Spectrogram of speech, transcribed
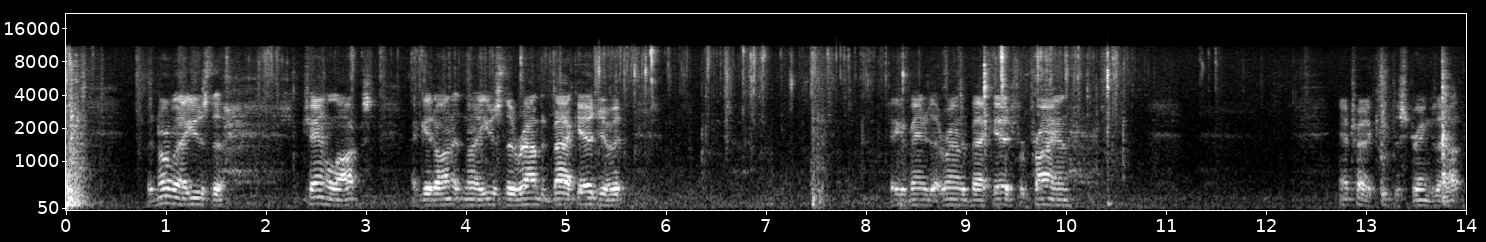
But normally I use the channel locks. I get on it and I use the rounded back edge of it. Take advantage of that rounded back edge for prying. And I try to keep the strings out.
